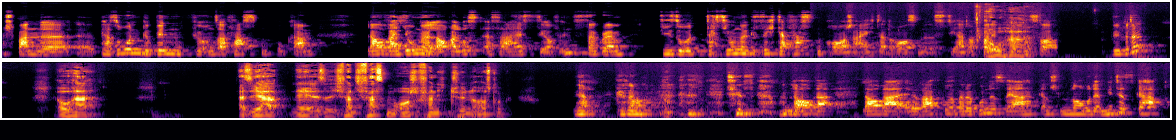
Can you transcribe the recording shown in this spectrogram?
spannende äh, Person gewinnen für unser Fastenprogramm. Laura Junge, Laura Lustesser heißt sie auf Instagram, die so das junge Gesicht der Fastenbranche eigentlich da draußen ist. Die hat auch bei Oha. Professor. Wie bitte? Oha. Also ja, nee, also ich fand die Fastenbranche fand ich einen schönen Ausdruck. Ja, genau. Und Laura, Laura äh, war früher bei der Bundeswehr, hat ganz schlimm Neurodermitis gehabt,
